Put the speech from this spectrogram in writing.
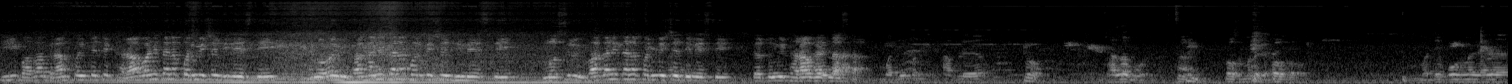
की बाबा ग्रामपंचायती ठरावाने त्यांना परमिशन दिली असती गृह विभागाने त्यांना परमिशन दिली असती महसूल विभागाने त्यांना परमिशन दिली असती तर तुम्ही ठराव घेतला असता. मध्ये पण आपलं हो. झालं बोल. हां. हो. समजलं का? हो हो. मध्ये बोलणं झालं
